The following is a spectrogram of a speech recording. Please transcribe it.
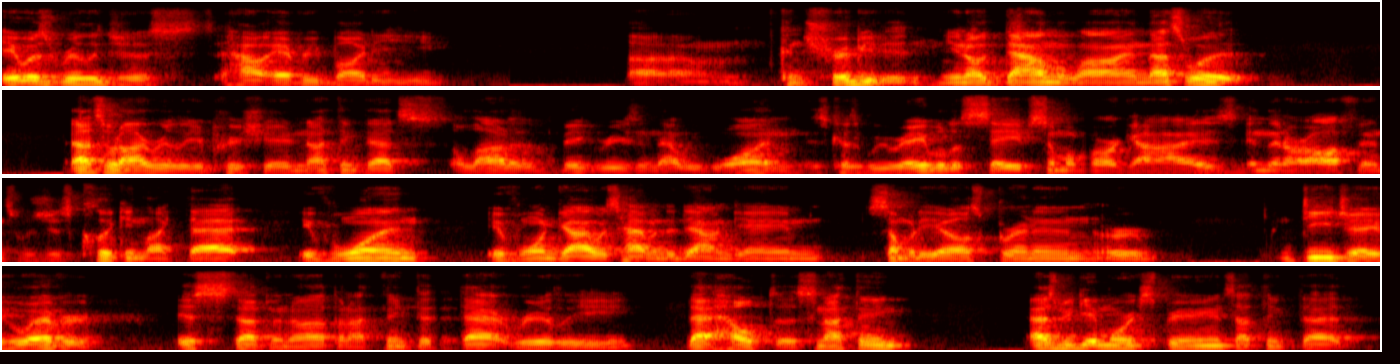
it was really just how everybody um contributed, you know, down the line. That's what that's what I really appreciated. And I think that's a lot of the big reason that we won is because we were able to save some of our guys and then our offense was just clicking like that. If one if one guy was having a down game, somebody else, Brennan or DJ, whoever is stepping up. And I think that that really that helped us. And I think as we get more experience, I think that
